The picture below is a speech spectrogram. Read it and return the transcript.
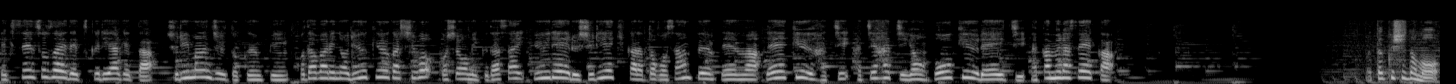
激戦素材で作り上げた首里まんじゅうと君品、こだわりの琉球菓子をご賞味ください。ユーレール首里駅から徒歩3分、電話098-884-5901中村製菓。私ども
